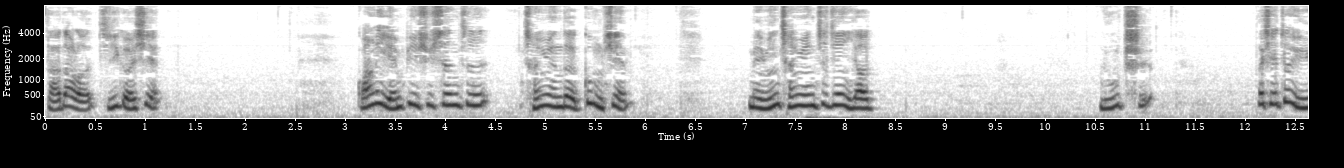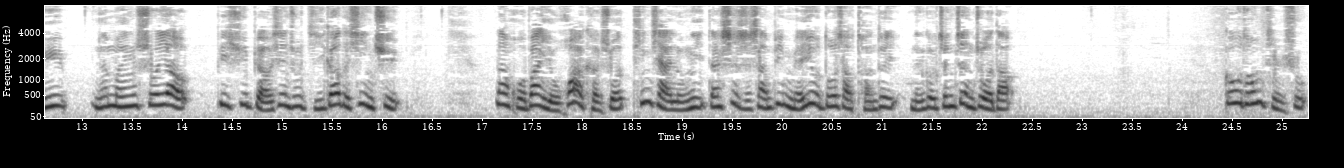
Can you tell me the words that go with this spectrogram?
达到了及格线。管理员必须深知成员的贡献，每名成员之间也要如此。而且对于人们说要。必须表现出极高的兴趣，让伙伴有话可说。听起来容易，但事实上并没有多少团队能够真正做到。沟通指数，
